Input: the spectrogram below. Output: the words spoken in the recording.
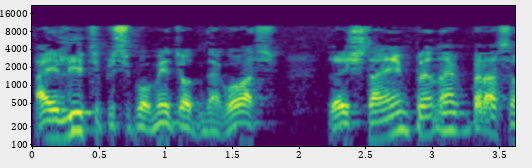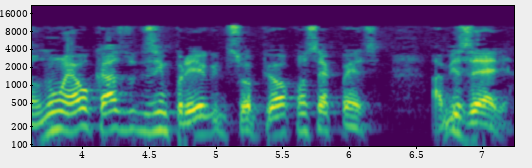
A elite, principalmente o negócio, já está em plena recuperação. Não é o caso do desemprego e de sua pior consequência, a miséria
